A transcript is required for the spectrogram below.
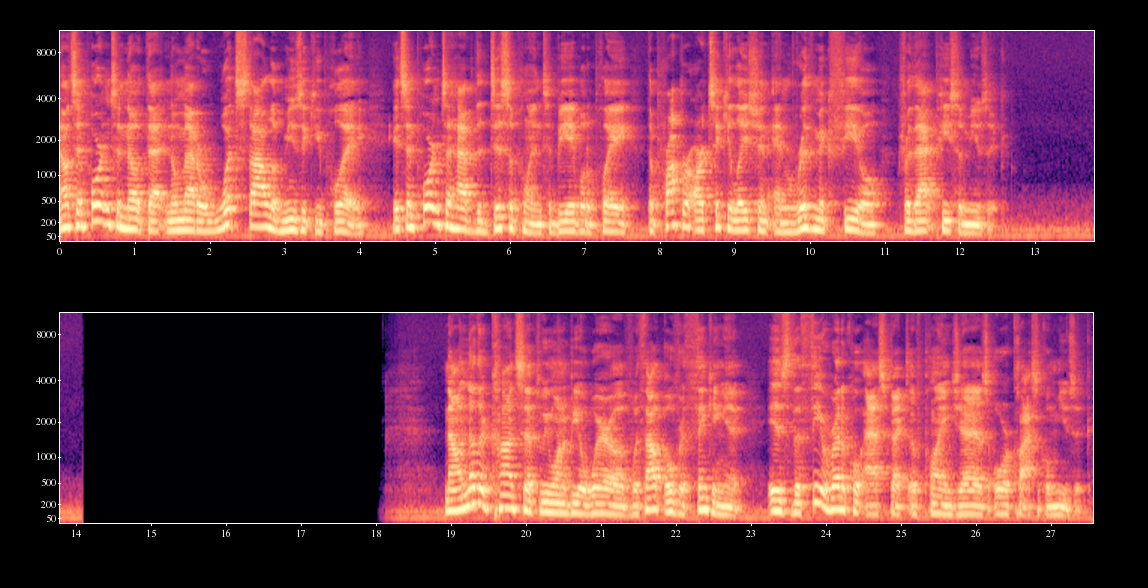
Now, it's important to note that no matter what style of music you play, it's important to have the discipline to be able to play the proper articulation and rhythmic feel for that piece of music. Now, another concept we want to be aware of without overthinking it is the theoretical aspect of playing jazz or classical music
